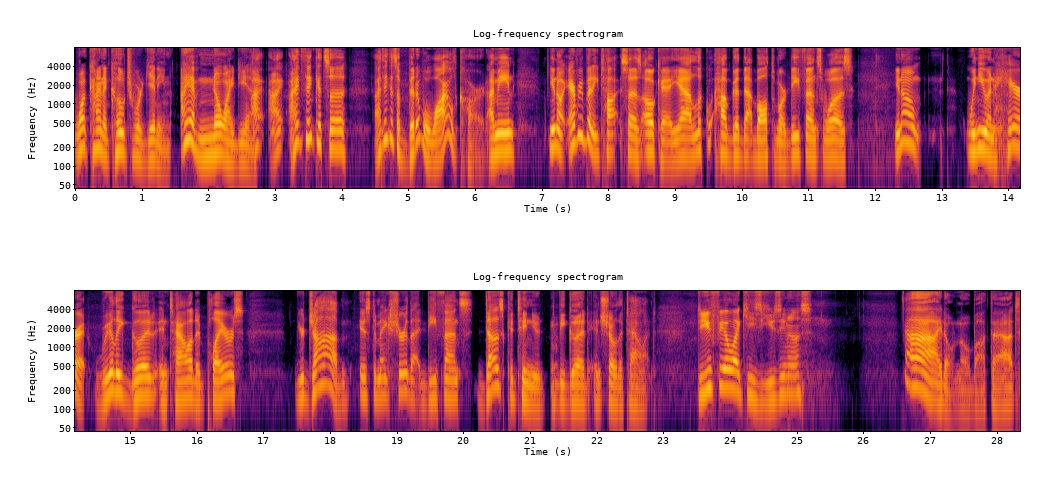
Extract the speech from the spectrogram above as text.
what kind of coach we're getting. I have no idea. I, I, I think it's a I think it's a bit of a wild card. I mean, you know, everybody ta- says, okay, yeah, look how good that Baltimore defense was. You know, when you inherit really good and talented players, your job is to make sure that defense does continue to be good and show the talent. Do you feel like he's using us? Ah, I don't know about that.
